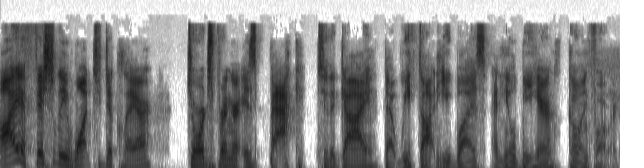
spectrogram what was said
I officially want to declare George Springer is back to the guy that we thought he was, and he'll be here going forward.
